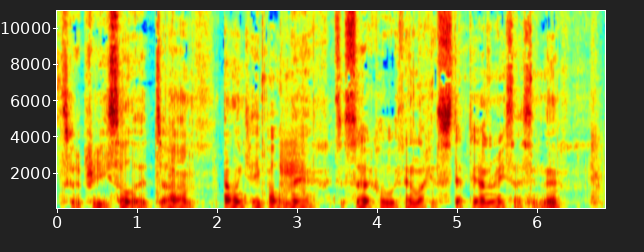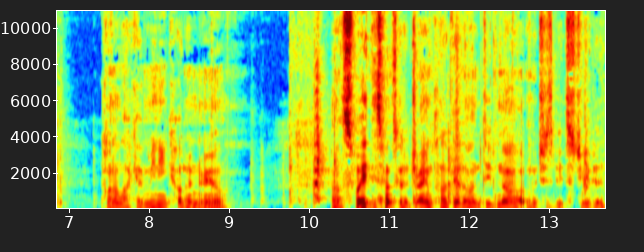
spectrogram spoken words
it's got a pretty solid um, Allen key bolt in there. It's a circle with then like a step down recess in there. Kind of like a mini cotton reel. Oh sweet, this one's got a drain plug, the other one did not, which is a bit stupid.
